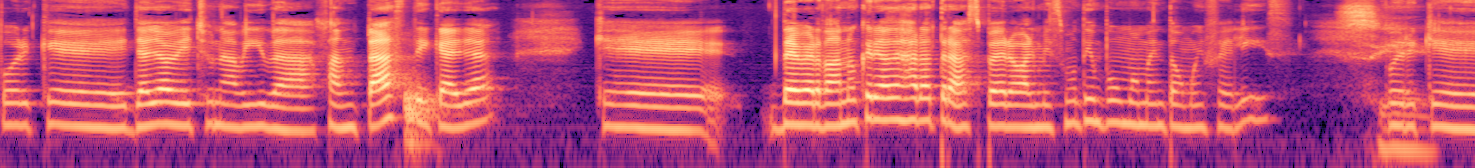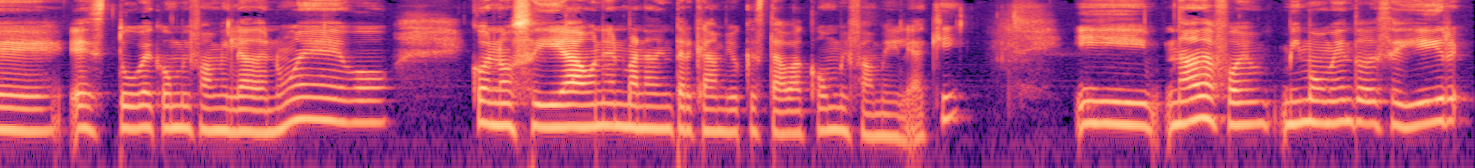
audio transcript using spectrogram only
porque ya yo había hecho una vida fantástica ya, que de verdad no quería dejar atrás, pero al mismo tiempo un momento muy feliz. Sí. Porque estuve con mi familia de nuevo, conocí a una hermana de intercambio que estaba con mi familia aquí. Y nada, fue mi momento de seguir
